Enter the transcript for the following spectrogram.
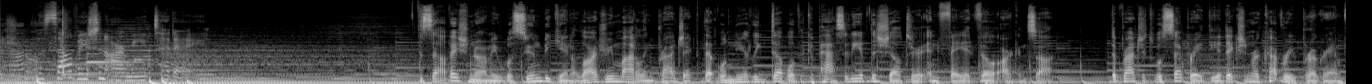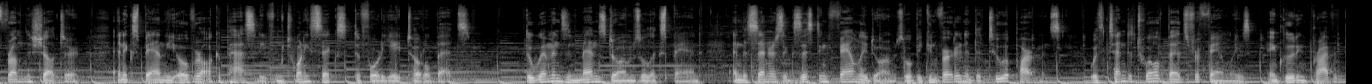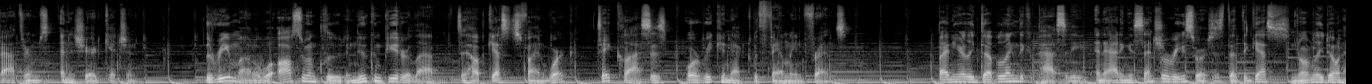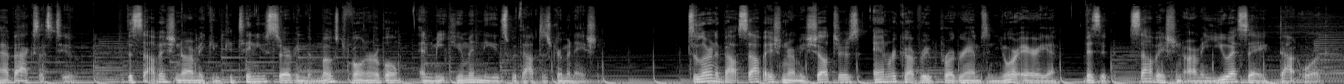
the Salvation Army today. The Salvation Army will soon begin a large remodeling project that will nearly double the capacity of the shelter in Fayetteville, Arkansas. The project will separate the addiction recovery program from the shelter and expand the overall capacity from 26 to 48 total beds. The women's and men's dorms will expand, and the center's existing family dorms will be converted into two apartments with 10 to 12 beds for families, including private bathrooms and a shared kitchen. The remodel will also include a new computer lab to help guests find work, take classes, or reconnect with family and friends. By nearly doubling the capacity and adding essential resources that the guests normally don't have access to, the Salvation Army can continue serving the most vulnerable and meet human needs without discrimination. To learn about Salvation Army shelters and recovery programs in your area, visit salvationarmyusa.org.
